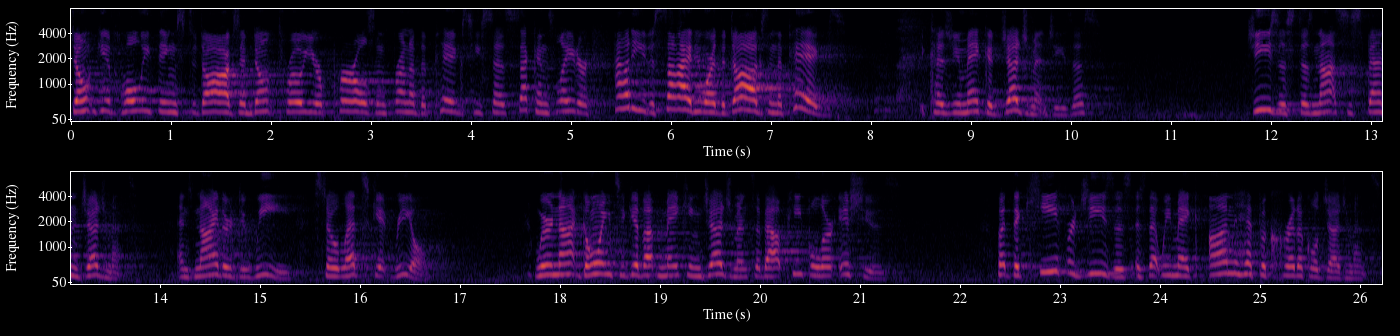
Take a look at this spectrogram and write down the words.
Don't give holy things to dogs and don't throw your pearls in front of the pigs, he says seconds later. How do you decide who are the dogs and the pigs? Because you make a judgment, Jesus. Jesus does not suspend judgment, and neither do we, so let's get real. We're not going to give up making judgments about people or issues. But the key for Jesus is that we make unhypocritical judgments,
